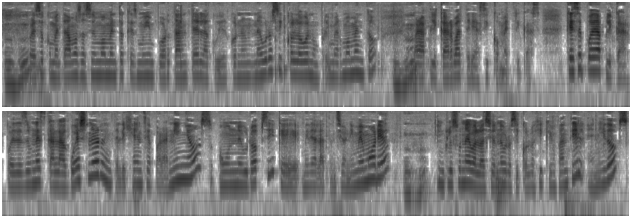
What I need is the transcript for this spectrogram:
Por eso comentábamos hace un momento que es muy importante el acudir con un neuropsicólogo en un primer momento para aplicar baterías psicométricas. ¿Qué se puede aplicar? Pues desde una escala Wechsler de inteligencia para niños, o un neuropsi que mide la atención y memoria, incluso una evaluación neuropsicológica infantil en I2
